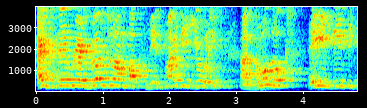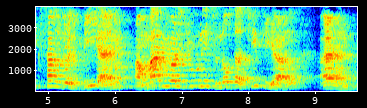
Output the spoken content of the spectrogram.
And today we are going to unbox this mighty unit, a Godox AD600BM, a manual unit, not a TTL. And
